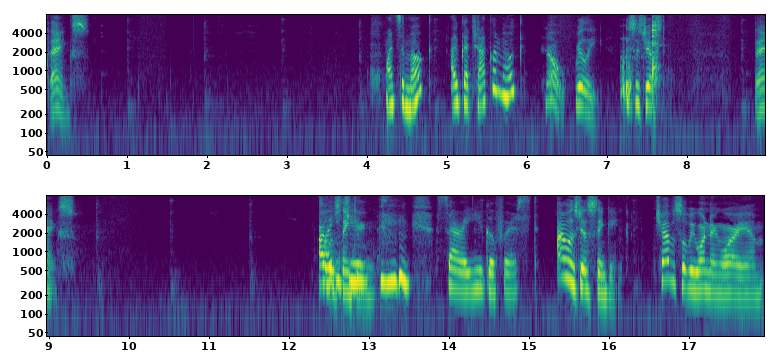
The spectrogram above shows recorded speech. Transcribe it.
Thanks. Want some milk? I've got chocolate milk. No, really. This is just. Thanks. I Why was thinking. You... Sorry, you go first. I was just thinking. Travis will be wondering where I am,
